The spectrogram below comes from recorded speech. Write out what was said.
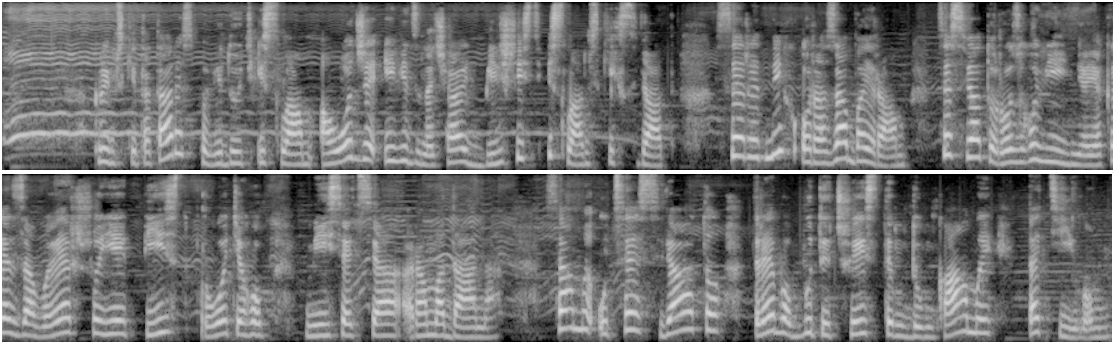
Oh Кримські татари сповідують іслам, а отже, і відзначають більшість ісламських свят. Серед них Ораза Байрам це свято розговіння, яке завершує піст протягом місяця Рамадана. Саме у це свято треба бути чистим думками та тілом.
